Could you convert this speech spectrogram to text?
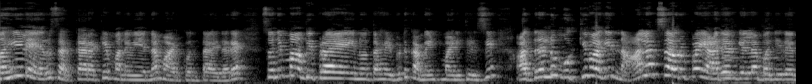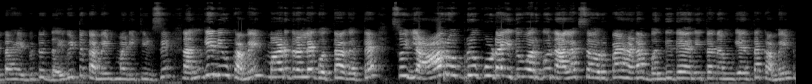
ಮಹಿಳೆಯರು ಸರ್ಕಾರಕ್ಕೆ ಮನವಿಯನ್ನ ಮಾಡ್ಕೊಂತಾ ಇದ್ದಾರೆ. ಸೊ ನಿಮ್ಮ ಅಭಿಪ್ರಾಯ ಏನು ಅಂತ ಹೇಳ್ಬಿಟ್ಟು ಕಮೆಂಟ್ ಮಾಡಿ ತಿಳಿಸಿ. ಅದ್ರಲ್ಲೂ ಮುಖ್ಯವಾಗಿ ನಾಲ್ಕ್ ಸಾವಿರ ರೂಪಾಯಿ ಯಾರ್ಯಾರಿಗೆಲ್ಲ ಬಂದಿದೆ ಅಂತ ಹೇಳ್ಬಿಟ್ಟು ದಯವಿಟ್ಟು ಕಮೆಂಟ್ ಮಾಡಿ ತಿಳಿಸಿ. ನನ್ಗೆ ನೀವು ಕಮೆಂಟ್ ಮಾಡಿದ್ರಲ್ಲೇ ಗೊತ್ತಾಗತ್ತೆ. ಸೊ ಯಾರೊಬ್ರು ಕೂಡ ಇದುವರೆಗೂ ನಾಲ್ಕ್ ಸಾವಿರ ರೂಪಾಯಿ ಹಣ ಬಂದಿದೆ ಅನಿತಾ ನಮ್ಗೆ ಅಂತ ಕಮೆಂಟ್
